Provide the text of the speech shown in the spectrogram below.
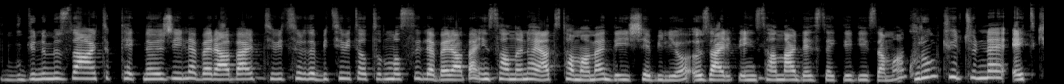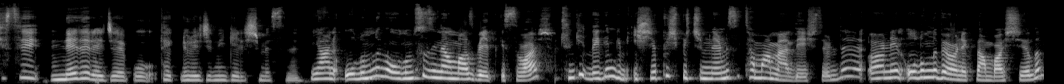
Bugünümüzde artık teknolojiyle beraber Twitter'da bir tweet atılmasıyla beraber insanların hayatı tamamen değişebiliyor. Özellikle insanlar desteklediği zaman. Kurum kültürüne etkisi ne derece bu teknolojinin gelişmesinin? Yani olumlu ve olumsuz inanılmaz bir etkisi var. Çünkü dediğim gibi iş yapış biçimlerimizi tamamen değiştirdi. Örneğin olumlu bir örnekten başlayalım.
